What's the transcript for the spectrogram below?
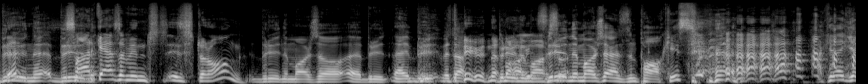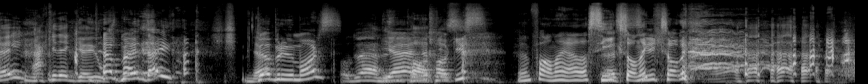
Brune, brune, Sarcasm is strong. Brune Mars og uh, brune, Nei, bru, vet du, Brune Brune Mars. Brune Mars og Anson Pakis. er ikke det gøy? Er ikke det gøy Det er meg og deg. Du er Brune Mars. Og du er Anderson er Pakis. Pakis. Hvem faen er jeg, da? Seek Sonic? Seek Sonic.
